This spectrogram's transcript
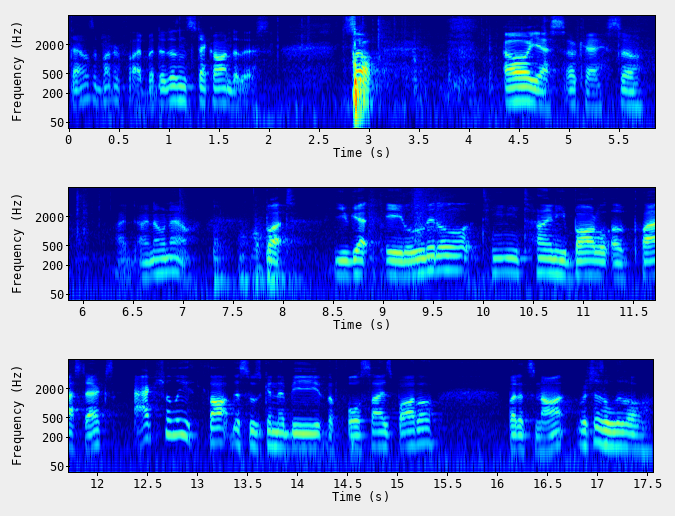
that was a butterfly, but it doesn't stick onto this. So, oh yes, okay, so I, I know now. But you get a little teeny tiny bottle of PlastX. Actually thought this was gonna be the full size bottle but it's not, which is a little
